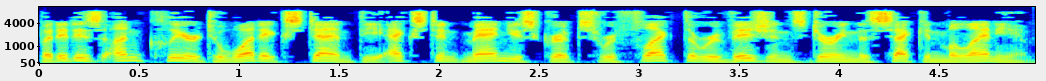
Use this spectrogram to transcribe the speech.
but it is unclear to what extent the extant manuscripts reflect the revisions during the second millennium.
